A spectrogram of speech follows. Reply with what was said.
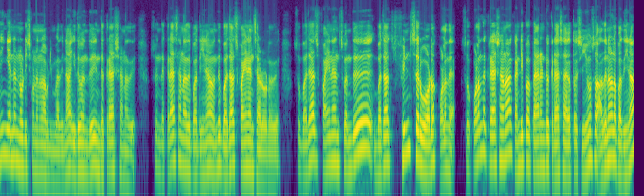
நீங்கள் என்ன நோட்டீஸ் பண்ணணும் அப்படின்னு பார்த்தீங்கன்னா, இது வந்து இந்த கிராஷ் ஆனது. ஸோ இந்த கிராஷ் ஆனது பார்த்தீங்கன்னா வந்து பஜாஜ் ஃபைனான்ஸோடது. ஸோ பஜாஜ் ஃபைனான்ஸ் வந்து பஜாஜ் ஃபின்சர்வோட குழந்தை. ஸோ குழந்தை கிராஷ் ஆனால் கண்டிப்பாக பேரண்ட்டும் கிராஷ் ஆகத்தான் செய்யும். ஸோ அதனால் பார்த்தீங்கன்னா,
